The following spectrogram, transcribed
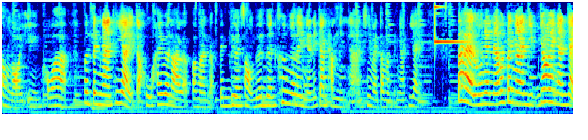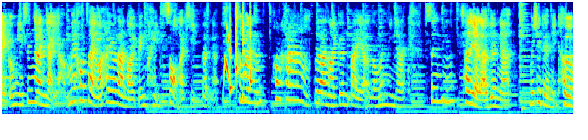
สองร้อยเอง เพราะว่ามันเป็นงานที่ใหญ่แต่ครูให้เวลาแบบประมาณแบบเป็นเดือนสองเดือนเดือนครึ่งอะไรอย่างเงี้ยในการทำหนึ่งงานใช่ไหมแต่มันเป็นงานที่ใหญ่ แต่โรงเรียนเนี้ยมันเป็นงานยิบย่อยงานใหญ่ก็มีซึ่งงานใหญ่อะไม่เข้าใจว่าให้เวลาน้อยไปไหมสองอาทิตย์แบบเนี้ยคือมันค่อนข้างเวลาน้อยเกินไปอะแล้วมันมีงาน ซึ่งเฉลี่ยแล้วเดือนเนี้ยไม่ใช่เดือนนี้เทอม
